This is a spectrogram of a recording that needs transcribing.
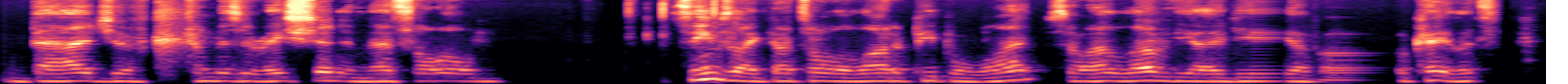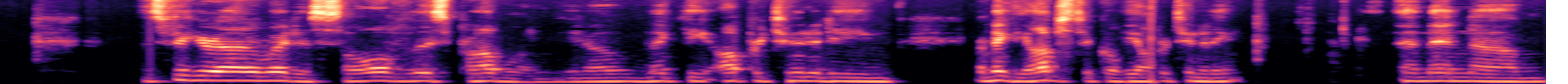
badge of commiseration, and that's all. Seems like that's all a lot of people want. So I love the idea of okay, let's let's figure out a way to solve this problem. You know, make the opportunity or make the obstacle the opportunity. And then um,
